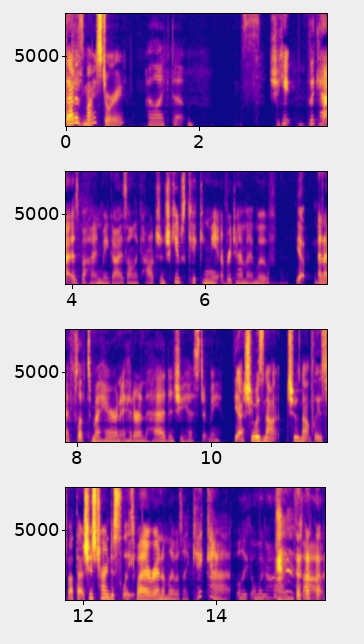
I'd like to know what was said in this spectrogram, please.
that is my story. I liked it. She keep the cat is behind me, guys, on the couch, and she keeps kicking me every time I move. Yep. And I flipped my hair and it hit her in the head, and she hissed at me. Yeah, she was not she was not pleased about that. She's trying to sleep. That's why I randomly was like, "Kit Kat!" Like, oh my god, stop!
